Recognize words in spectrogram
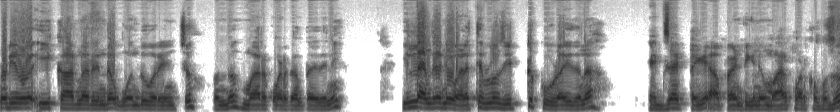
ನೋಡಿ ಇವಾಗ ಈ ಕಾರ್ನರ್ ಇಂದ ಒಂದೂವರೆ ಇಂಚು ಒಂದು ಮಾರ್ಕ್ ಮಾಡ್ಕೊಂತ ಇದ್ದೀನಿ. ಇಲ್ಲ ಅಂದ್ರೆ ನೀವು ಅಳತೆ ಬ್ಲೌಸ್ ಇಟ್ಟು ಕೂಡ ಇದನ್ನ ಎಕ್ಸಾಕ್ಟ್ ಆಗಿ ಆ ಪಾಯಿಂಟ್ಗೆ ನೀವು ಮಾರ್ಕ್ ಮಾಡ್ಕೋಬಹುದು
